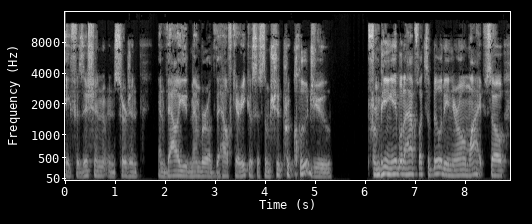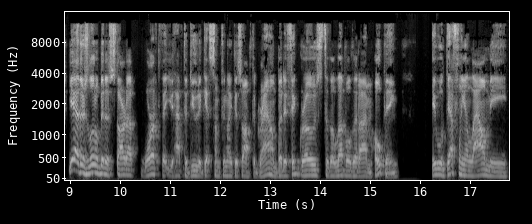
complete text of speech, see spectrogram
a physician and surgeon and valued member of the healthcare ecosystem should preclude you from being able to have flexibility in your own life. So yeah, there's a little bit of startup work that you have to do to get something like this off the ground. But if it grows to the level that I'm hoping, it will definitely allow me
